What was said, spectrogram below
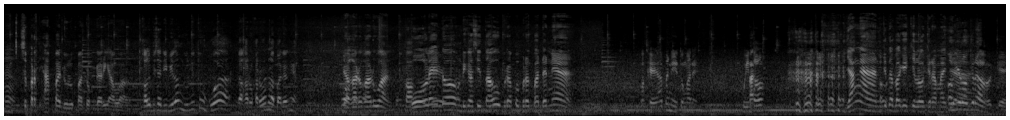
Hmm, seperti apa dulu Padok dari awal? kalau bisa dibilang dulu tuh gua nggak karu-karuan lah badannya. Ya karu-karuan. Boleh gede. dong dikasih tahu berapa berat badannya. Pakai apa nih hitungannya? Kuintal? Jangan, kita pakai kilogram aja. Oh, kilogram. Oke.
